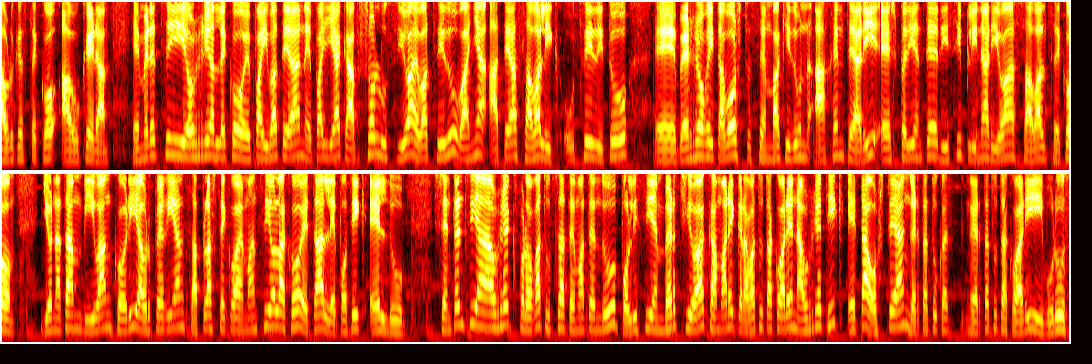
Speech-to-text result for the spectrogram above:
aurkezteko aukera. Emeretzi horrialdeko epai batean epaileak absoluzioa ebatzi du, baina atea zabalik utzi ditu e, berrogeita bost zenbakidun agenteari espediente disiplinarioa zabaltzeko. Jonathan Bibankori aurpegian zaplastekoa eman ziolako eta lepotik heldu. Sententzia aurrek frogatutzat ematen du polizien bertsioa kamarek grabatutakoaren aurretik eta ostean gertatutakoari buruz.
